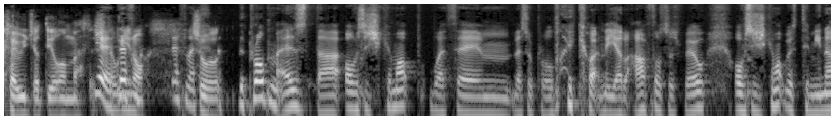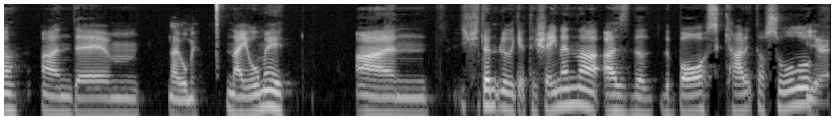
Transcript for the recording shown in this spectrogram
crowd you're dealing with. It's yeah, still, you know, definitely. So the problem is that obviously she came up with um, this will probably cut in the year afterwards as well. Obviously, she came up with Tamina and um, Naomi. Naomi, and she didn't really get to shine in that as the the boss character solo. Yeah.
